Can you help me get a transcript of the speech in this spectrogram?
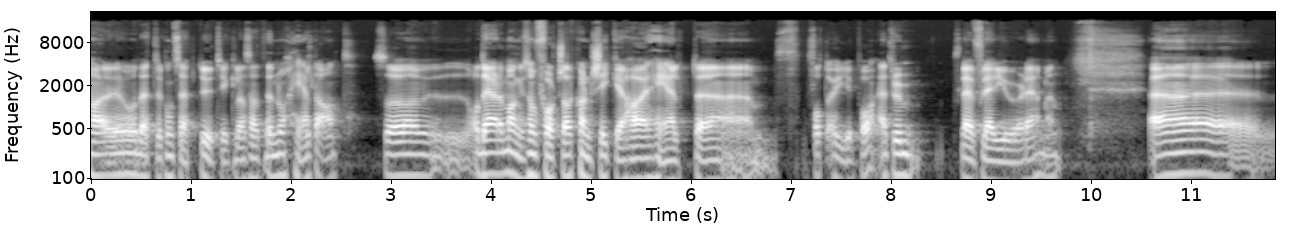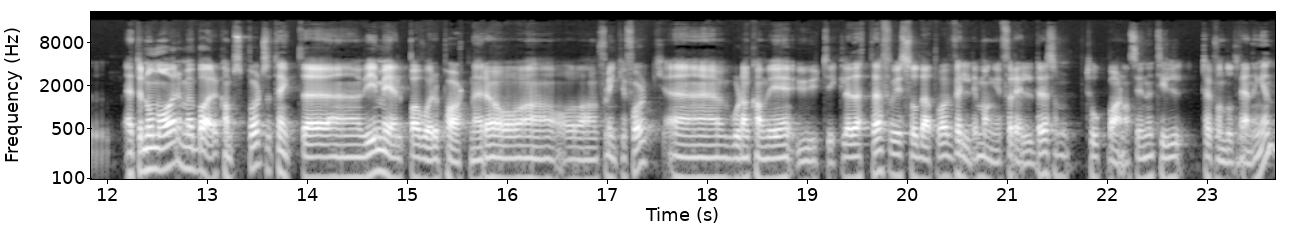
har jo dette konseptet utvikla seg til noe helt annet. Så, og det er det mange som fortsatt kanskje ikke har helt uh, fått øye på. Jeg tror flere, flere gjør det, men etter noen år med bare kampsport så tenkte vi med hjelp av våre partnere og, og flinke folk, eh, hvordan kan vi utvikle dette? For vi så det at det var veldig mange foreldre som tok barna sine til taekwondo-treningen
